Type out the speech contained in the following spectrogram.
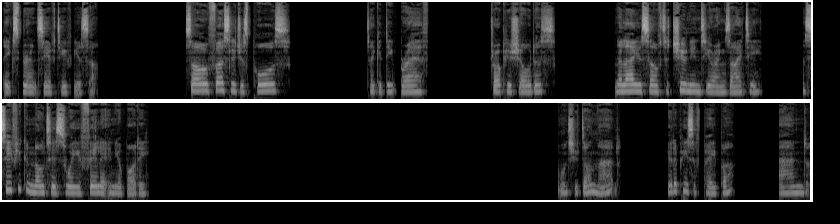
experience EFT for yourself. So, firstly, just pause, take a deep breath, drop your shoulders, and allow yourself to tune into your anxiety and see if you can notice where you feel it in your body. Once you've done that, get a piece of paper and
